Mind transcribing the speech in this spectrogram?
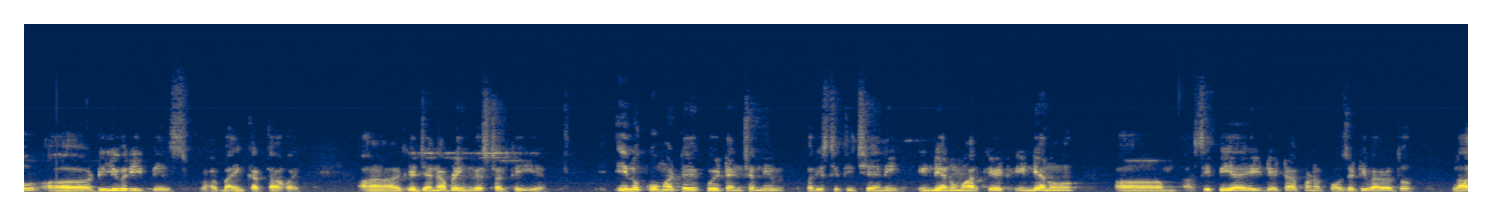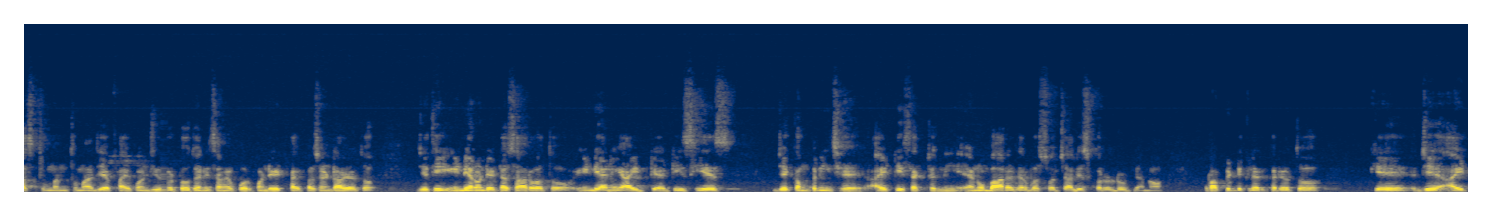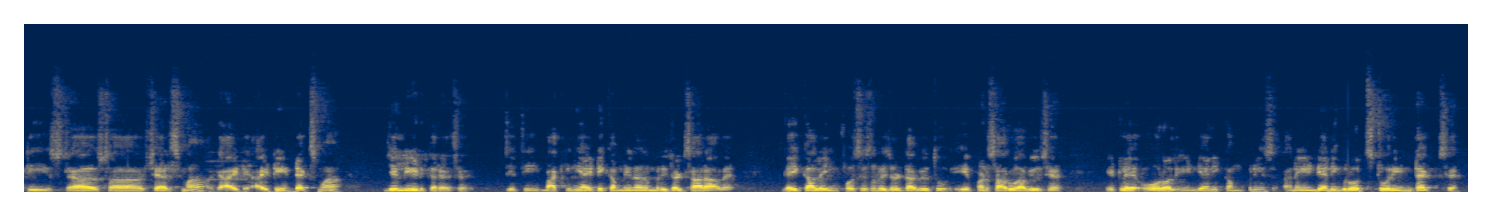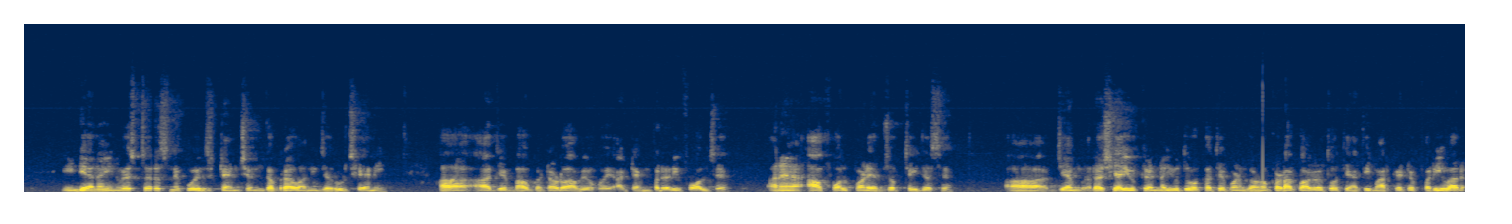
ડિલિવરી બેઝ બાઇંગ કરતા હોય કે જેને આપણે ઇન્વેસ્ટર કહીએ, એ લોકો માટે કોઈ ટેન્શનની પરિસ્થિતિ છે નહીં. ઇન્ડિયાનું માર્કેટ, ઇન્ડિયાનો સીપીઆઈ ડેટા પણ પોઝિટિવ આવ્યો હતો. લાસ્ટ મંથમાં જે ફાઇવ પોઈન્ટ ઝીરો ટુ હતો, એની સામે four point eight five percent આવ્યો હતો. જેથી ઇન્ડિયાનો ડેટા સારો હતો. ઇન્ડિયાની આઈ ટીસીએસ જે કંપની છે આઈટી સેક્ટરની એનું બાર હજાર બસો ચાલીસ કરોડ રૂપિયાનો પ્રોફિટ ડિક્લેર કર્યો હતો કે જે આઈટી શેર્સમાં કે આઈટી આઈટી ઇન્ડેક્સમાં જે લીડ કરે છે. જેથી બાકીની આઈટી કંપનીના રિઝલ્ટ સારા આવે. ગઈકાલે ઇન્ફોસિસનું રિઝલ્ટ આવ્યું હતું, એ પણ સારું આવ્યું છે. એટલે ઓવરઓલ ઇન્ડિયાની કંપનીઝ અને ઇન્ડિયાની ગ્રોથ સ્ટોરી ઇન્ટેક્ટ છે. ઇન્ડિયાના ઇન્વેસ્ટર્સને કોઈ જ ટેન્શન ગભરાવાની જરૂર છે નહીં. હા, આ જે ભાવ ઘટાડો આવ્યો હોય, આ ટેમ્પરરી ફોલ છે અને આ ફોલ પણ એબ્ઝોર્બ થઈ જશે. જેમ રશિયા યુક્રેનના યુદ્ધ વખતે પણ ઘણો કડાકો આવ્યો હતો, ત્યાંથી માર્કેટે ફરીવાર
